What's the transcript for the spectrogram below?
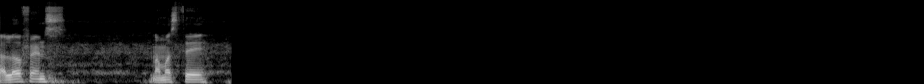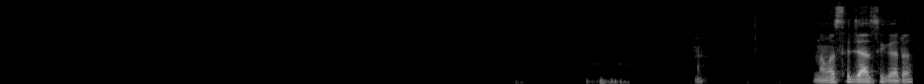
హలో ఫ్రెండ్స్ నమస్తే. నమస్తే ఝాన్సీ గారు.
